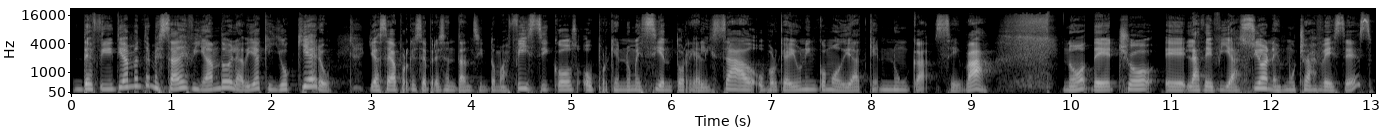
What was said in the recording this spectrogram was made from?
definitivamente me está desviando de la vida que yo quiero, ya sea porque se presentan síntomas físicos o porque no me siento realizado o porque hay una incomodidad que nunca se va, ¿no? De hecho, eh, las desviaciones muchas veces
